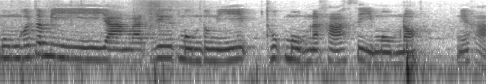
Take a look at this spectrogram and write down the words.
มุมเขาจะมียางรัดยืดมุมตรงนี้ทุกมุมนะคะสี่มุมเนาะนี่ค่ะ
